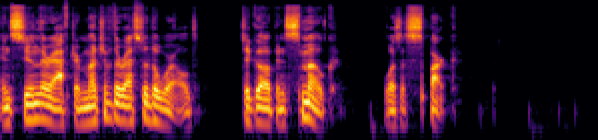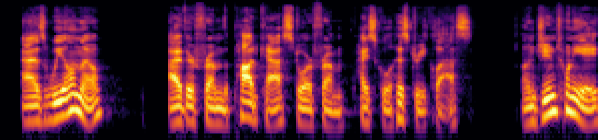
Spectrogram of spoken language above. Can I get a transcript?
and soon thereafter much of the rest of the world, to go up in smoke was a spark. As we all know, either from the podcast or from high school history class, on June 28,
